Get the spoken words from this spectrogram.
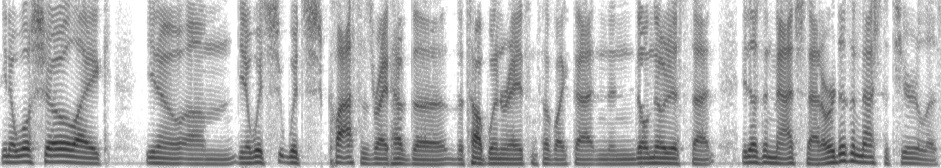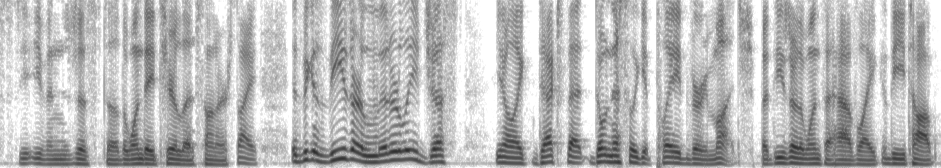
you know we'll show like you know um, you know which which classes right have the the top win rates and stuff like that, and then they'll notice that it doesn't match that or it doesn't match the tier lists, even just uh, the one day tier lists on our site, is because these are literally just you know, like decks that don't necessarily get played very much, but these are the ones that have like the top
